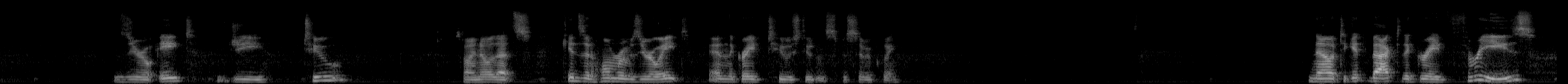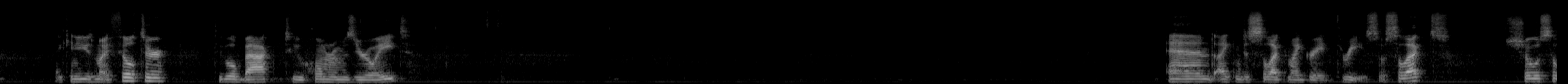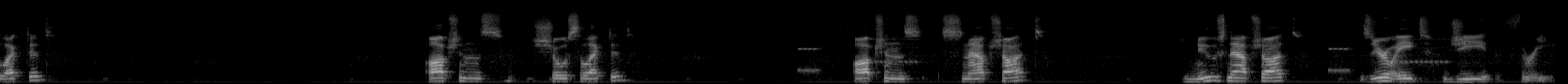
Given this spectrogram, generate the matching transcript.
08 G2. So I know that's kids in homeroom 08 and the grade 2 students specifically. Now to get back to the grade 3s, I can use my filter to go back to homeroom 08. And I can just select my grade 3s. So select, show selected, options, show selected, options, snapshot, new snapshot 08G3.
